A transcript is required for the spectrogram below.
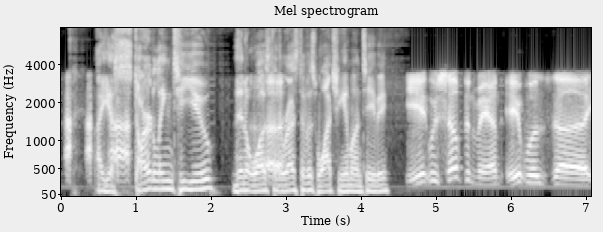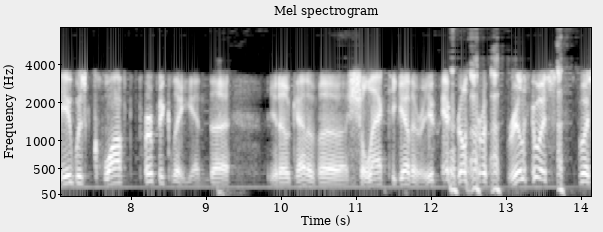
I guess, startling to you than it was to the rest of us watching him on TV? It was something, man. It was uh, it was coiffed perfectly, and uh, you know, kind of uh, shellacked together. It, it really, really was was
